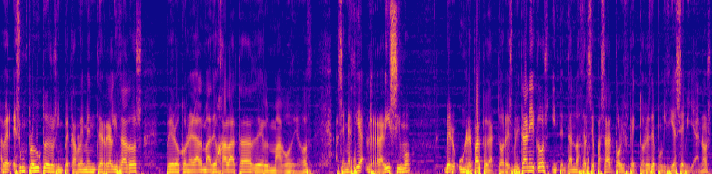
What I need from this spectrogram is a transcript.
a ver, es un producto de esos impecablemente realizados, pero con el alma de hojalata del mago de Oz. Se me hacía rarísimo ver un reparto de actores británicos intentando hacerse pasar por inspectores de policía sevillanos.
